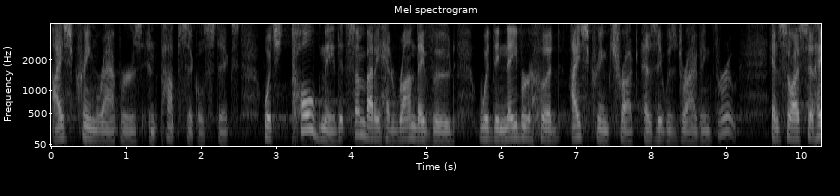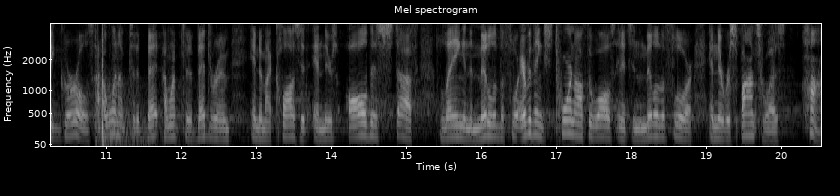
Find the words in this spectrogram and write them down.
ice cream wrappers and popsicle sticks, which told me that somebody had rendezvoused with the neighborhood ice cream truck as it was driving through. And so I said, "Hey, girls!" I went up to the bed. I went up to the bedroom into my closet, and there's all this stuff laying in the middle of the floor. Everything's torn off the walls, and it's in the middle of the floor. And their response was, "Huh?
